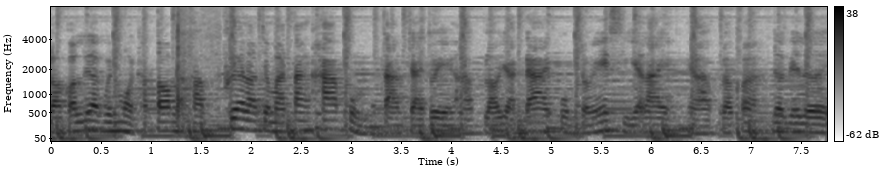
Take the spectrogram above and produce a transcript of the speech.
เราก็เลือกเป็นโหมดคัสตอมนะครับ เพื่อเราจะมาตั้งค่าปุ่มตามใจตัวเองครับ เราอยากได้ปุ่มตรงนี้สีอะไรนะครับแล้วก็เลือกได้เลย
